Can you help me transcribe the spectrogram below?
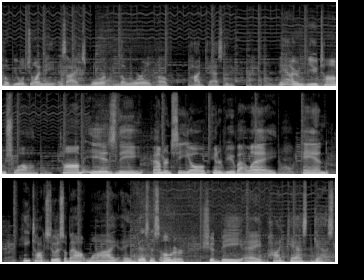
hope you will join me as I explore the world of podcasting. Today I interview Tom Schwab. Tom is the founder and CEO of Interview Valet, and he talks to us about why a business owner should be a podcast guest.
